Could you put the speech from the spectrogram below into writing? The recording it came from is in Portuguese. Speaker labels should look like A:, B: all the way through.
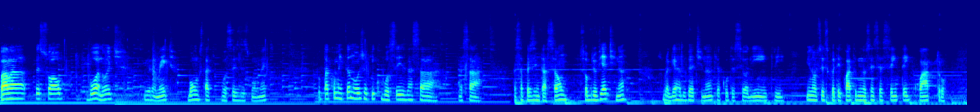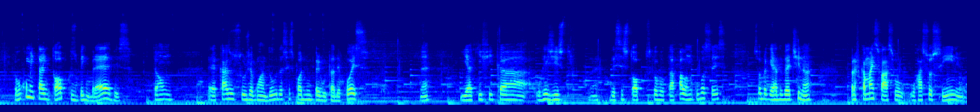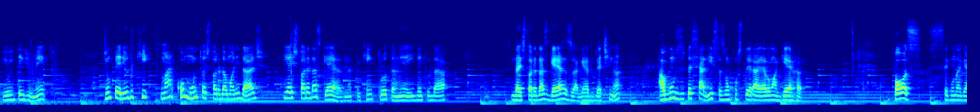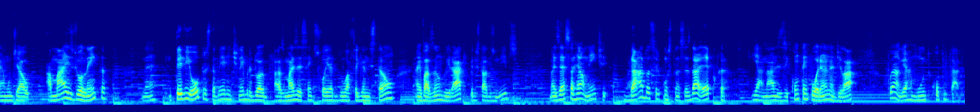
A: Fala pessoal, boa noite. Primeiramente, bom estar aqui com vocês nesse momento. Vou estar comentando hoje aqui com vocês nessa, nessa, nessa apresentação sobre o Vietnã, sobre a guerra do Vietnã que aconteceu ali entre 1954 e 1964. Eu vou comentar em tópicos bem breves, então é, caso surja alguma dúvida, vocês podem me perguntar depois, né? E aqui fica o registro né, desses tópicos que eu vou estar falando com vocês sobre a guerra do Vietnã, para ficar mais fácil o raciocínio e o entendimento de um período que marcou muito a história da humanidade e a história das guerras, né? Porque entrou também aí dentro da, da história das guerras, a guerra do Vietnã. Alguns especialistas vão considerar ela uma guerra pós Segunda Guerra Mundial a mais violenta, né? E teve outras também, a gente lembra de as mais recentes foi a do Afeganistão, a invasão do Iraque pelos Estados Unidos, mas essa realmente, dado as circunstâncias da época e a análise contemporânea de lá, foi uma guerra muito complicada.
